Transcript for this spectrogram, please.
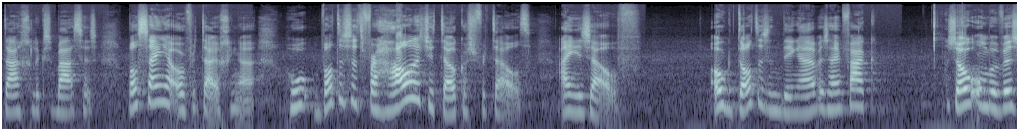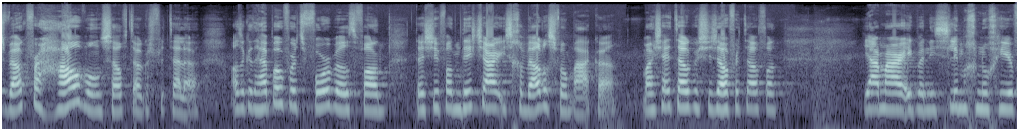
dagelijkse basis? Wat zijn je overtuigingen? Hoe, wat is het verhaal dat je telkens vertelt aan jezelf? Ook dat is een ding, hè? We zijn vaak zo onbewust welk verhaal we onszelf telkens vertellen. Als ik het heb over het voorbeeld van dat je van dit jaar iets geweldigs wil maken. Maar als jij telkens jezelf vertelt van ja, maar ik ben niet slim genoeg hier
